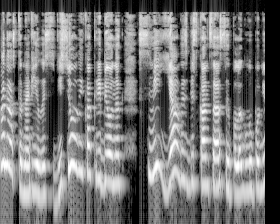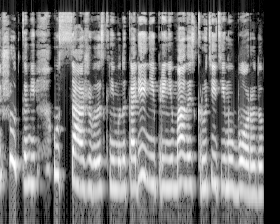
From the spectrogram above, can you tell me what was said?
Она становилась веселой, как ребенок, смеялась без конца, сыпала глупыми шутками, усаживалась к нему на колени и принималась крутить ему бороду,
